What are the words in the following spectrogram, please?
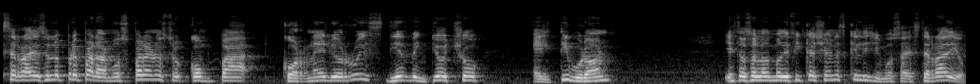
Este radio se lo preparamos para nuestro compa Cornelio Ruiz 1028, el tiburón. Y estas son las modificaciones que le hicimos a este radio.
